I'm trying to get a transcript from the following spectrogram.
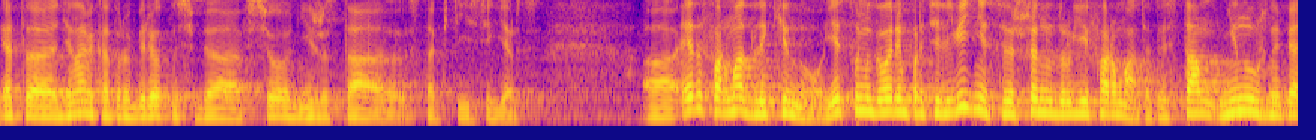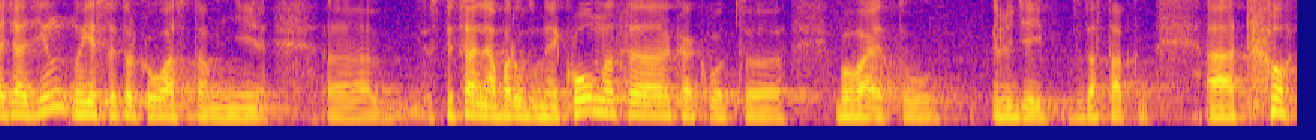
Это динамика, которая берет на себя все ниже 100, 150 Гц. Э, это формат для кино. Если мы говорим про телевидение, совершенно другие форматы. То есть там не нужно 5.1, ну если только у вас там не э, специально оборудованная комната, как вот э, бывает у людей с достатком, а, то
